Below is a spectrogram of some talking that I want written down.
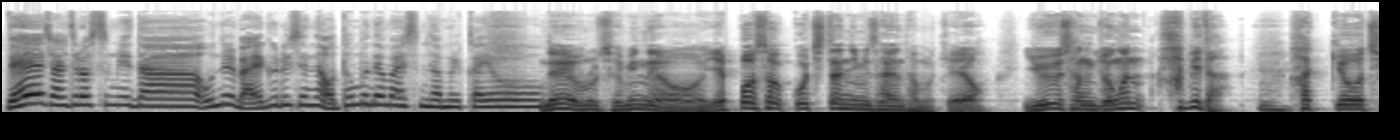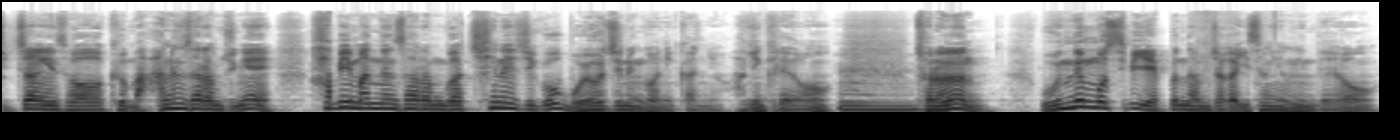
네, 잘 들었습니다. 오늘 말그릇에는 어떤 분의 말씀 담을까요? 네, 오늘 재밌네요. 예뻐서 꽃이다님 사연 담을게요. 유유상종은 합이다. 학교, 직장에서 그 많은 사람 중에 합이 맞는 사람과 친해지고 모여지는 거니까요. 하긴 그래요. 저는 웃는 모습이 예쁜 남자가 이상형인데요.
